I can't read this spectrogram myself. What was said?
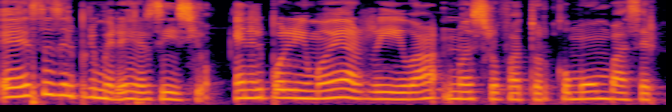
Este es el primer ejercicio. En el polinomio de arriba, nuestro factor común va a ser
